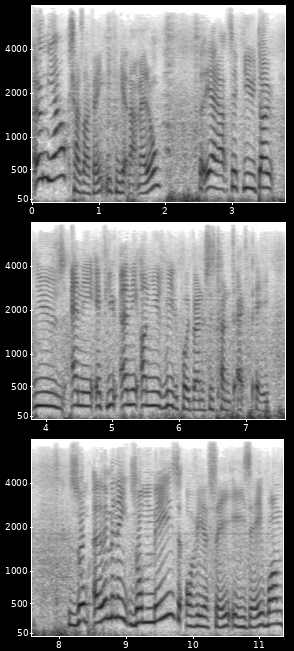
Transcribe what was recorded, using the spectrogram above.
only Alcatraz, I think, you can get that medal. But yeah, that's if you don't use any, if you any unused redeploy bonuses turn into XP. Zom- eliminate zombies, obviously easy. One,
